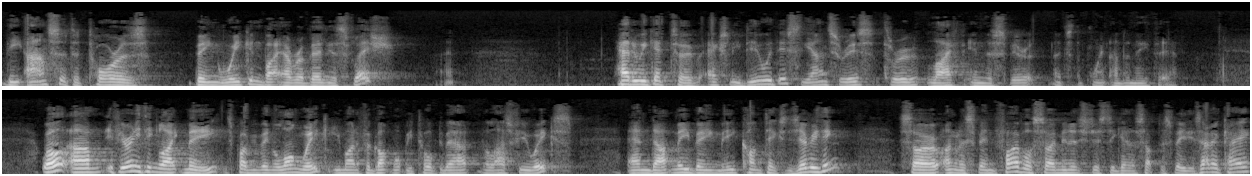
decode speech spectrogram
the answer to Torah's being weakened by our rebellious flesh. How do we get to actually deal with this? The answer is through life in the Spirit. That's the point underneath there. Well, um, if you're anything like me, it's probably been a long week. You might have forgotten what we talked about the last few weeks. And uh, me being me, context is everything. So I'm going to spend five or so minutes just to get us up to speed. Is that okay?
